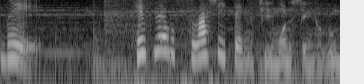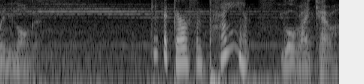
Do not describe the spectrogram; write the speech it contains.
Wait. His little flashy things. She didn't want to stay in her room any longer. Give the girl some pants. You all right, Kara?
